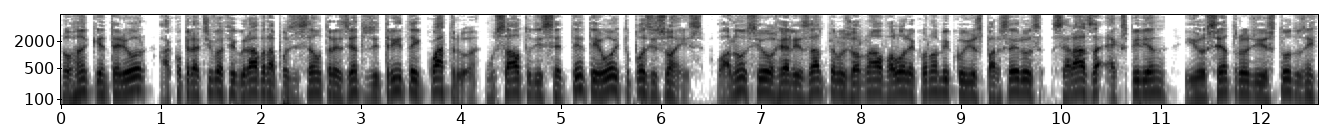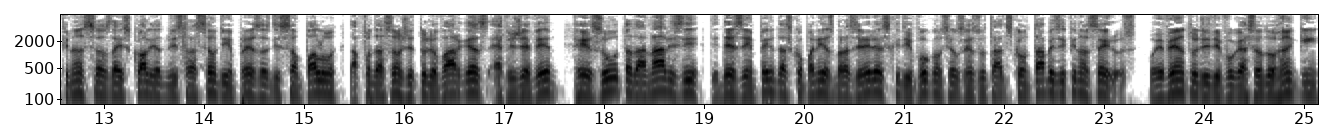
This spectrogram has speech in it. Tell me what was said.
No ranking anterior, a cooperativa figurava na posição 334, um salto de 78 posições. O anúncio realizado pelo jornal Valor Econômico e os parceiros Serasa Experian e o Centro de Estudos em Finanças da Escola de Administração de Empresas de São Paulo, da Fundação Getúlio Vargas, FGV, resulta da análise de desempenho das companhias brasileiras que divulgam seus resultados contábeis e financeiros. O evento de divulgação do ranking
